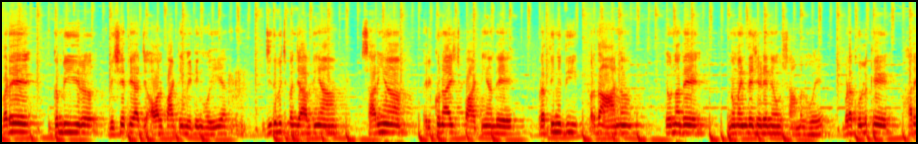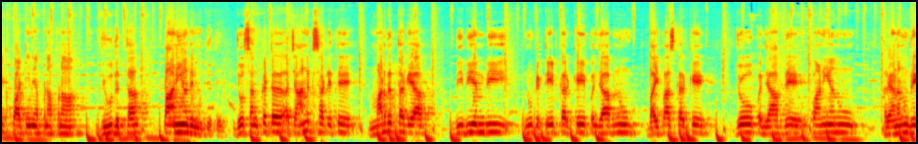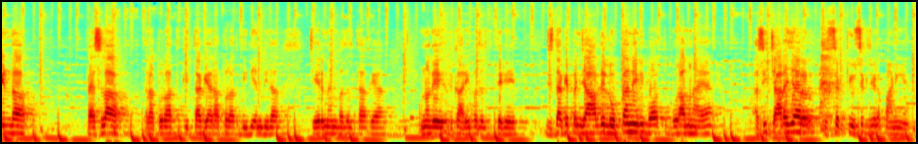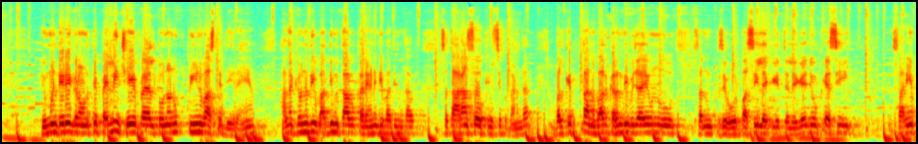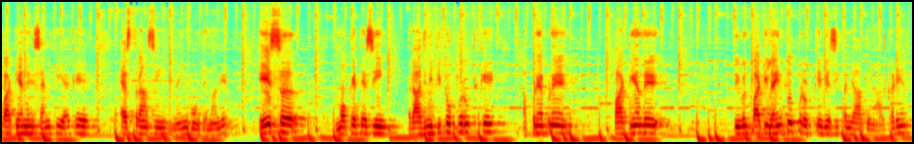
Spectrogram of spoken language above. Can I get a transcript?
ਬੜੇ ਗੰਭੀਰ ਵਿਸ਼ੇ ਤੇ ਅੱਜ ਆਲ ਪਾਰਟੀ ਮੀਟਿੰਗ ਹੋਈ ਹੈ, ਜਿਹਦੇ ਵਿੱਚ ਪੰਜਾਬ ਦੀਆਂ ਸਾਰੀਆਂ ਰਿਕਗਨਾਈਜ਼ਡ ਪਾਰਟੀਆਂ ਦੇ ਪ੍ਰਤੀਨਿਧੀ ਪ੍ਰਧਾਨ ਤੇ ਉਹਨਾਂ ਦੇ ਨੁਮਾਇੰਦੇ ਜਿਹੜੇ ਨੇ ਉਹ ਸ਼ਾਮਲ ਹੋਏ। ਬੜਾ ਖੁੱਲ ਕੇ ਹਰ ਇੱਕ ਪਾਰਟੀ ਨੇ ਆਪਣਾ ਆਪਣਾ ਵਿਊ ਦਿੱਤਾ ਪਾਣੀਆਂ ਦੇ ਮੁੱਦੇ ਤੇ। ਜੋ ਸੰਕਟ ਅਚਾਨਕ ਸਾਡੇ ਤੇ ਮੜ ਦਿੱਤਾ ਗਿਆ ਬੀਬੀਐਮਬੀ ਨੂੰ ਡਿਕਟੇਟ ਕਰਕੇ, ਪੰਜਾਬ ਨੂੰ ਬਾਈਪਾਸ ਕਰਕੇ, ਜੋ ਪੰਜਾਬ ਦੇ ਪਾਣੀਆਂ ਨੂੰ, ਹਰਿਆਣਾ ਨੂੰ ਦੇਣ ਦਾ ਫੈਸਲਾ ਰਾਤੋਂ ਰਾਤ ਕੀਤਾ ਗਿਆ ਰਾਤੋਂ ਰਾਤ ਬੀਬੀਐਮਬੀ ਦਾ ਚੇਅਰਮੈਨ ਬਦਲਤਾ ਗਿਆ, ਉਹਨਾਂ ਦੇ ਅਧਿਕਾਰੀ ਬਦਲ ਦਿੱਤੇ ਗਏ, ਜਿਸ ਦਾ ਕਿ ਪੰਜਾਬ ਦੇ ਲੋਕਾਂ ਨੇ ਵੀ ਬਹੁਤ ਬੁਰਾ ਮਨਾਇਆ। ਅਸੀਂ 4000 ਕਿਊਸਿਕ ਕਿਊਸਿਕ ਜਿਹੜਾ ਪਾਣੀ ਹੈ ਹਿਊਮਨ ਹਿਊਮਨਟੇਰੀਅਨ ਗਰਾਊਂਡ ਤੇ ਪਹਿਲੀ 6 ਅਪ੍ਰੈਲ ਤੋਂ ਉਹਨਾਂ ਨੂੰ ਪੀਣ ਵਾਸਤੇ ਦੇ ਰਹੇ ਹਾਂ। ਹਾਲਾਂਕਿ ਉਹਨਾਂ ਦੀ ਆਬਾਦੀ ਮੁਤਾਬਕ, ਹਰਿਆਣੇ ਦੀ ਆਬਾਦੀ ਮੁਤਾਬਕ 1700 ਕਿਊਸਿਕ ਬਣਦਾ। ਬਲਕਿ ਧੰਨਵਾਦ ਕਰਨ ਦੀ ਬਜਾਏ ਉਹਨੂੰ ਉਹ ਸਾਨੂੰ ਕਿਸੇ ਹੋਰ ਪਾਸੇ ਲੈ ਕੇ ਚਲੇ ਗਏ, ਜੋ ਕਿ ਅਸੀਂ ਸਾਰੀਆਂ ਪਾਰਟੀਆਂ ਨੇ ਸਹਿਮਤੀ ਹੈ ਕਿ ਇਸ ਤਰ੍ਹਾਂ ਅਸੀਂ ਨਹੀਂ ਹੋਣ ਦੇਵਾਂਗੇ। ਇਸ ਮੌਕੇ ਤੇ ਅਸੀਂ ਰਾਜਨੀਤੀ ਤੋਂ ਉੱਪਰ ਉੱਠ ਕੇ ਆਪਣੇ ਆਪਣੇ ਪਾਰਟੀਆਂ ਦੇ ਈਵਨ ਪਾਰਟੀ ਲਾਈਨ ਤੋਂ ਉੱਪਰ ਉੱਠ ਕੇ ਵੀ ਅਸੀਂ ਪੰਜਾਬ ਦੇ ਨਾਲ ਖੜੇ ਹਾਂ।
